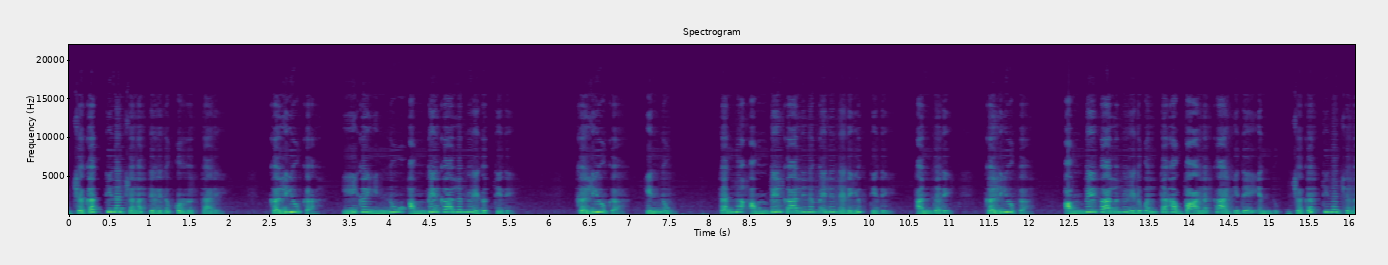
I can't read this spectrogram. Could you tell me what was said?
ಜಗತ್ತಿನ ಜನ ತಿಳಿದುಕೊಳ್ಳುತ್ತಾರೆ. ಕಲಿಯುಗ ಈಗ ಇನ್ನೂ ಅಂಬೆಗಾಲನ್ನು ಇಡುತ್ತಿದೆ. ಕಲಿಯುಗ ಇನ್ನು ತನ್ನ ಅಂಬೆಗಾಲಿನ ಮೇಲೆ ನಡೆಯುತ್ತಿದೆ. ಅಂದರೆ ಕಲಿಯುಗ ಅಂಬೆಗಾಲನ್ನು ಇಡುವಂತಹ ಬಾಲಕ ಆಗಿದೆ ಎಂದು ಜಗತ್ತಿನ ಜನ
